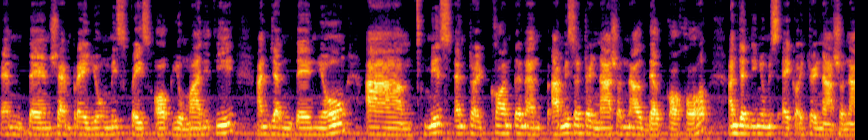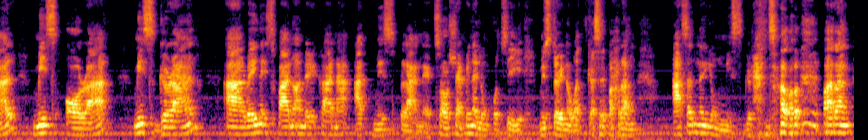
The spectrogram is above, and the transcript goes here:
and then, syempre, yung Miss Face of Humanity, andyan din yung um, Miss Intercontinent, uh, Miss International Del Coco, andyan din yung Miss Eco International, Miss Aura, Miss Grand, uh, Reina Hispano-Americana at Miss Planet. So, syempre nalungkot si Mr. Nawat kasi parang asan na yung Miss Grand? So, parang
